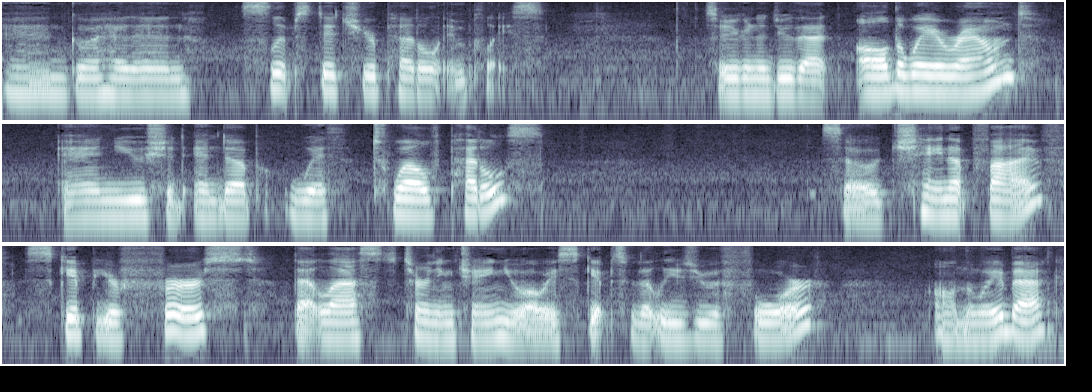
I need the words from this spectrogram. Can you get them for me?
And go ahead and slip stitch your petal in place. So you're going to do that all the way around and you should end up with 12 petals. So chain up 5, skip your first, that last turning chain. You always skip so that leaves you with 4 on the way back.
